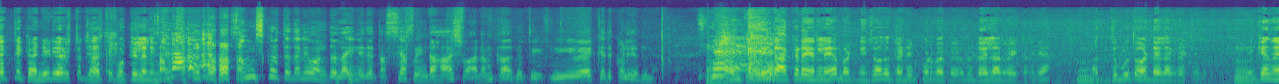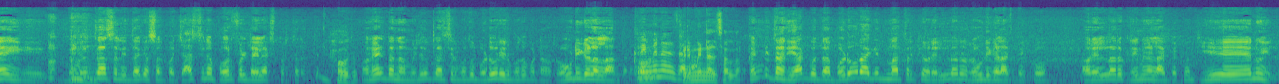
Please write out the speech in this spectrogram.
ವ್ಯಕ್ತಿ ಕಂಡಿಡಿಯೋಷ್ಟು ಜಾಸ್ತಿ ಕೊಟ್ಟಿಲ್ಲ ನಿಮ್ಗೆ. ಸಂಸ್ಕೃತದಲ್ಲಿ ಒಂದು ಲೈನ್ ಇದೆ ತಸ್ಯ ಪಿಂಡ ಶ್ವಾನಂ ಕಾದತಿ ನೀವೇ ಕೆದ್ಕೊಳ್ಳಿ ಅದನ್ನ ಕ್ರೆಡಿಟ್ ಆ ಕಡೆ ಇರ್ಲಿ ಬಟ್ ನಿಜವಾಗ್ಲೂ ಕ್ರೆಡಿಟ್ ಕೊಡ್ಬೇಕಾಗಿರೋದು ಡೈಲಾಗ್ ರೈಟರ್ಗೆ ಅದ್ಭುತವಾದ ಡೈಲಾಗ್ ರೈಟರ್ ಇದು. ಯಾಕೆಂದ್ರೆ ಈ ಮಿಡಲ್ ಕ್ಲಾಸ್ ಅಲ್ಲಿ ಇದ್ದಾಗ ಸ್ವಲ್ಪ ಜಾಸ್ತಿನೇ ಪವರ್ಫುಲ್ ಡೈಲಾಗ್ಸ್ ಬರ್ತಾರಂತೆ ಹೌದು. ಅವ್ನು ಹೇಳ್ತಾನೆ ನಾವು ಮಿಡಲ್ ಕ್ಲಾಸ್ ಇರ್ಬೋದು ಬಡವರು ಇರ್ಬೋದು ಬಟ್ ನಾವು ರೌಡಿಗಳಲ್ಲ ಅಂತ ಕ್ರಿಮಿನಲ್ಸ್ ಕ್ರಿಮಿನಲ್ಸ್ ಅಲ್ಲ. ಖಂಡಿತ ಅದು ಯಾಕೆ ಗೊತ್ತಾ? ಬಡವರಾಗಿದ್ದ ಮಾತ್ರಕ್ಕೆ ಅವರೆಲ್ಲರೂ ರೌಡಿಗಳಾಗಬೇಕು ಅವರೆಲ್ಲರೂ ಕ್ರಿಮಿನಲ್ ಆಗಬೇಕು ಅಂತ ಏನೂ ಇಲ್ಲ.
